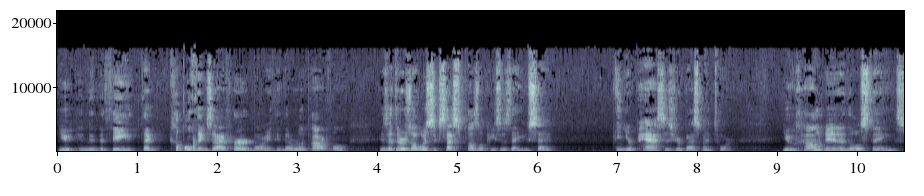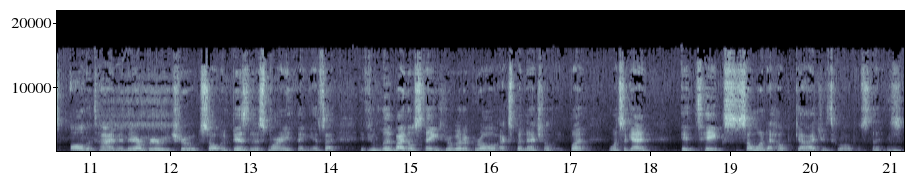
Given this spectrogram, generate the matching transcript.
you the, thing, the couple things that I've heard more than anything that are really powerful is that there's always success puzzle pieces that you say, and your past is your best mentor. You hound in on those things all the time, and they are very true. So in business, more than anything, is that if you live by those things, you're going to grow exponentially. But once again, it takes someone to help guide you through all those things. Mm.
